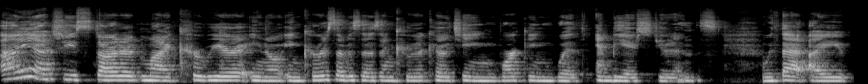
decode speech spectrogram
I actually started my career, you know, in career services and career coaching, working with MBA students. With that, I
